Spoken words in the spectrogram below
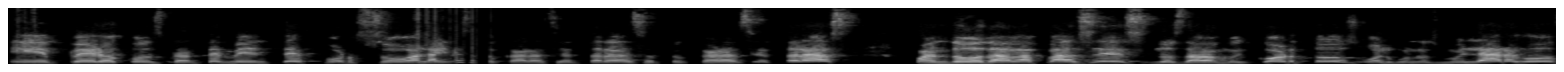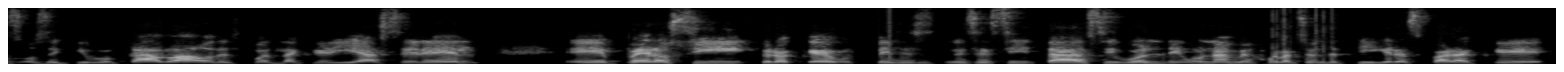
eh, pero constantemente forzó a Laines a tocar hacia atrás, a tocar hacia atrás. Cuando daba pases, los daba muy cortos o algunos muy largos, o se equivocaba, o después la quería hacer él. Eh, pero sí creo que necesita Siboldi una mejor versión de Tigres para que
